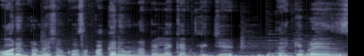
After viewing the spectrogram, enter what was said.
మోర్ ఇన్ఫర్మేషన్ కోసం పక్కనే ఉన్న బెల్ ఐకాన్ క్లిక్ చేయండి. థ్యాంక్ యూ ప్రేయన్స్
